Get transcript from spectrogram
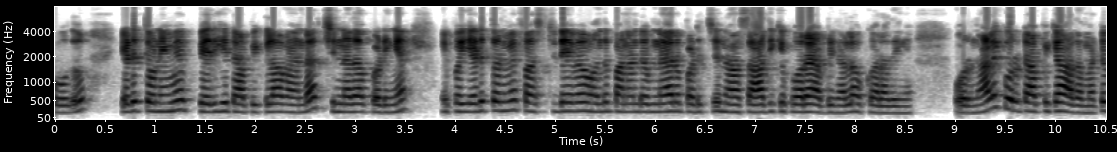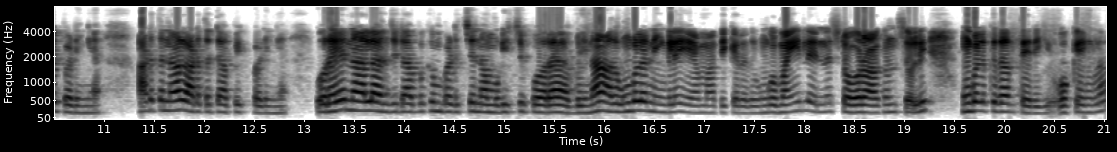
போதும். எடுத்தோடனே பெரிய டாப்பிக்லாம் வேண்டாம். சின்னதாக படிங்க. இப்போ எடுத்தோடனே ஃபஸ்ட் டேவே வந்து பன்னெண்டு மணி நேரம் படித்து நான் சாதிக்க போகிறேன் அப்படின்னாலாம் உட்காராதீங்க. ஒரு நாளைக்கு ஒரு டாப்பிக்காக அதை மட்டும் படிங்க. அடுத்த நாள் அடுத்த டாபிக் படிங்க. ஒரே நாள் அஞ்சு டாப்பிக்கும் படித்து நான் முடிச்சு போகிறேன் அப்படின்னா அது உங்களை நீங்களே ஏமாற்றிக்கிறது உங்கள் மைண்டில் என்ன ஸ்டோர் ஆகுன்னு சொல்லி உங்களுக்கு தான் தெரியும். ஓகேங்களா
